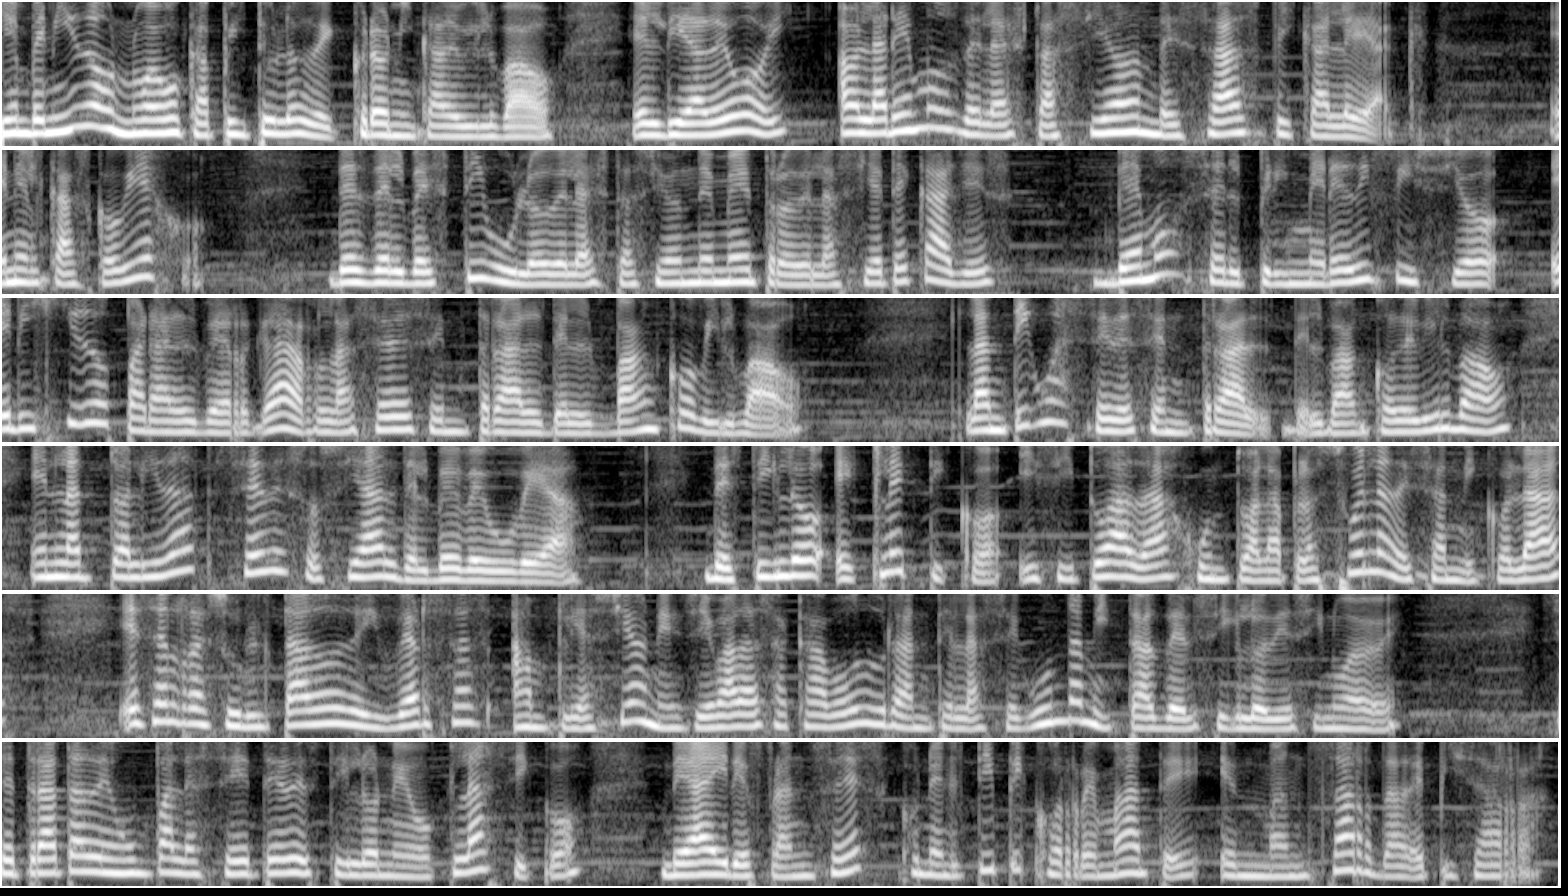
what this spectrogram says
Bienvenido a un nuevo capítulo de Crónica de Bilbao. El día de hoy hablaremos de la estación de Saspicaleac, en el casco viejo. Desde el vestíbulo de la estación de metro de las Siete Calles, vemos el primer edificio erigido para albergar la sede central del Banco Bilbao. La antigua sede central del Banco de Bilbao, en la actualidad sede social del BBVA. De estilo ecléctico y situada junto a la plazuela de San Nicolás, es el resultado de diversas ampliaciones llevadas a cabo durante la segunda mitad del siglo XIX se trata de un palacete de estilo neoclásico, de aire francés, con el típico remate en mansarda de pizarra,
